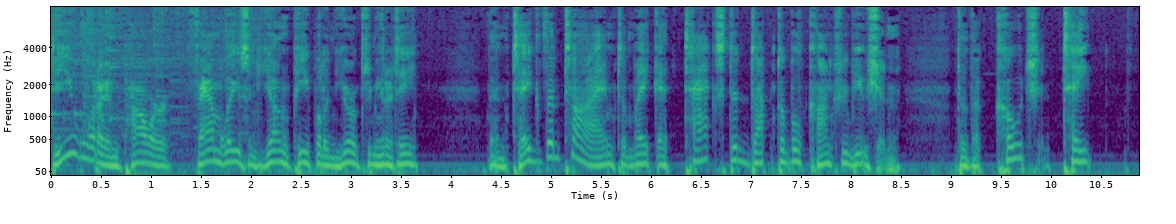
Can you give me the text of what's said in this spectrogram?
Do you want to empower families and young people in your community? Then take the time to make a tax deductible contribution to the Coach Tate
